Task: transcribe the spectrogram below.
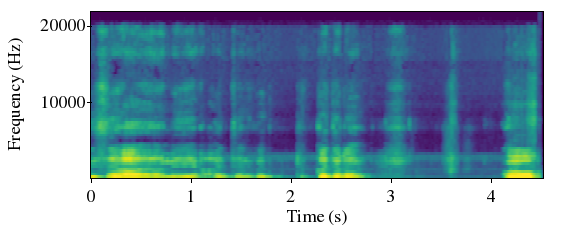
이스라엘의 아들 그, 그들은 고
